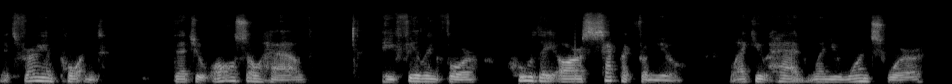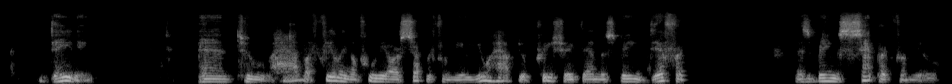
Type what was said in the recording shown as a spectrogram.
it's very important that you also have a feeling for who they are separate from you like you had when you once were dating. And to have a feeling of who they are separate from you, you have to appreciate them as being different, as being separate from you,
